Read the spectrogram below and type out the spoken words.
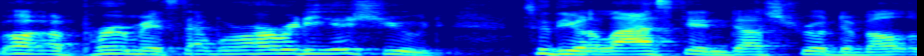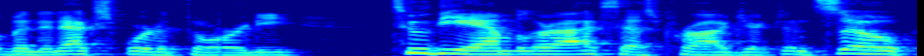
uh, permits that were already issued to the Alaska Industrial Development and Export Authority to the Ambler Access Project. And so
